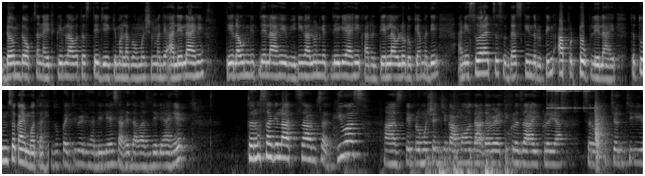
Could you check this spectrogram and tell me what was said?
डम डॉगचं नाईट क्रीम लावत असते जे की मला प्रमोशनमध्ये आलेलं आहे. ते लावून घेतलेलं आहे विणी घालून घेतलेली आहे कारण तेल लावलं डोक्यामध्ये. आणि स्वराजचं सुद्धा स्किन रुटीन आप टोपलेलं आहे. तर तुमचं काय मत आहे? झोपायची वेळ झालेली आहे साडे दहा वाजलेली आहे. तर असा गेला आजचा आमचा दिवस. आज ते प्रमोशनची कामं दहा दहा वेळा तिकडं जा इकडं या. सर्व किचनची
